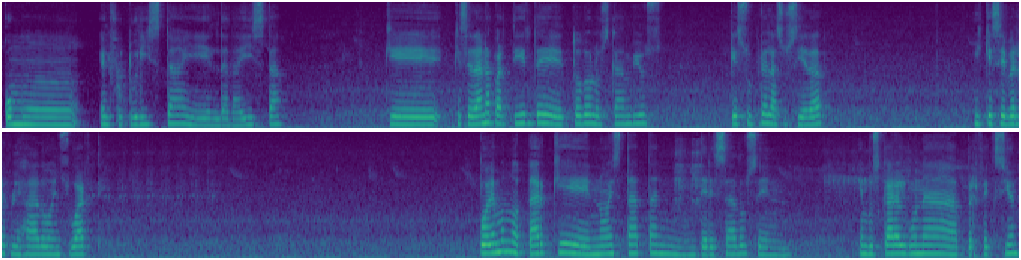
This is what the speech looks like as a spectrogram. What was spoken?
como el futurista y el dadaísta que, que, se dan a partir de todos los cambios que sufre la sociedad y que se ve reflejado en su arte. Podemos notar que no está tan interesados en, en buscar alguna perfección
